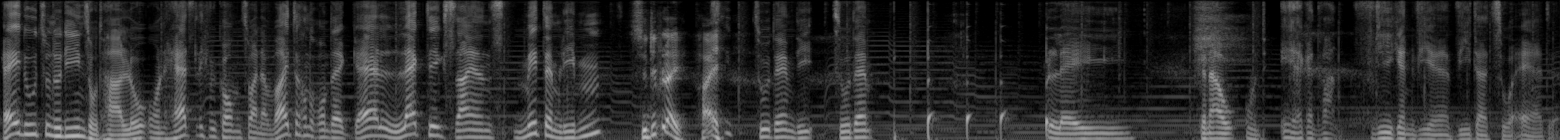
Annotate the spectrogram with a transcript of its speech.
Hey du zu Nudins und hallo und herzlich willkommen zu einer weiteren Runde Galactic Science mit dem lieben City Play. Hi. zu dem die zu dem Play. Genau und irgendwann fliegen wir wieder zur Erde.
